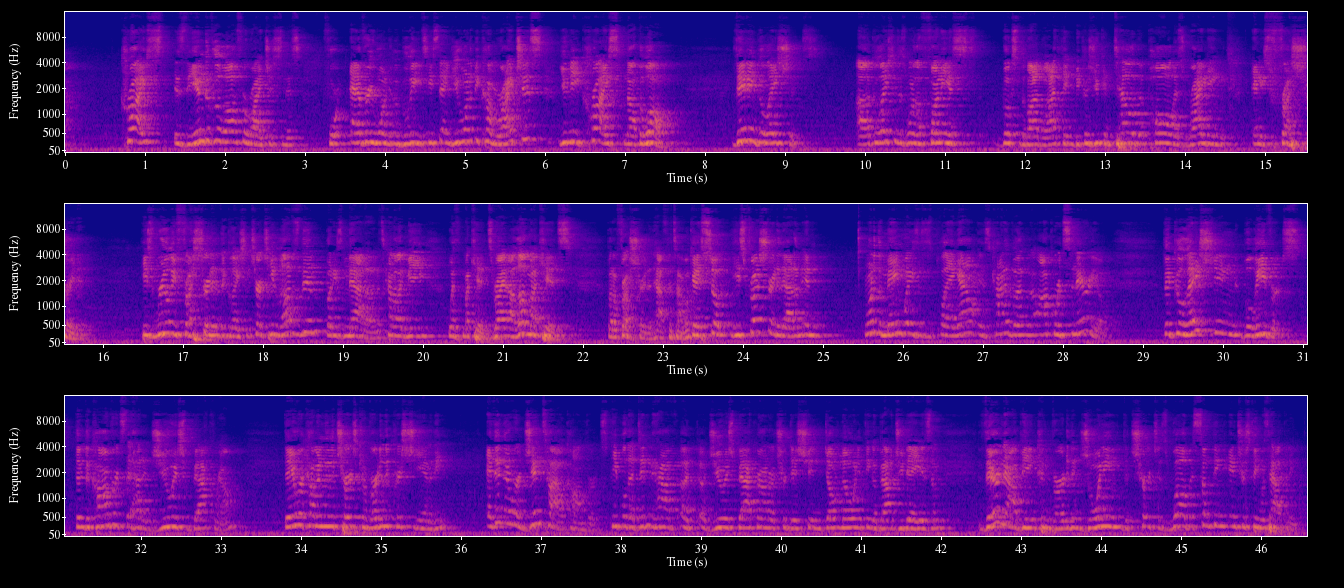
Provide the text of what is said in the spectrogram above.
Christ is the end of the law for righteousness for everyone who believes. He's saying you want to become righteous, you need Christ, not the law. Then in Galatians, uh, Galatians is one of the funniest books of the Bible, I think, because you can tell that Paul is writing and he's frustrated. He's really frustrated at the Galatian church. He loves them, but he's mad at them. It's kind of like me with my kids, right? I love my kids, but I'm frustrated half the time. Okay, so he's frustrated at them, and one of the main ways this is playing out is kind of an awkward scenario. The Galatian believers, the, the converts that had a Jewish background, they were coming to the church, converting to Christianity, and then there were Gentile converts, people that didn't have a, a, Jewish background or tradition, don't know anything about Judaism. They're now being converted and joining the church as well, but something interesting was happening.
